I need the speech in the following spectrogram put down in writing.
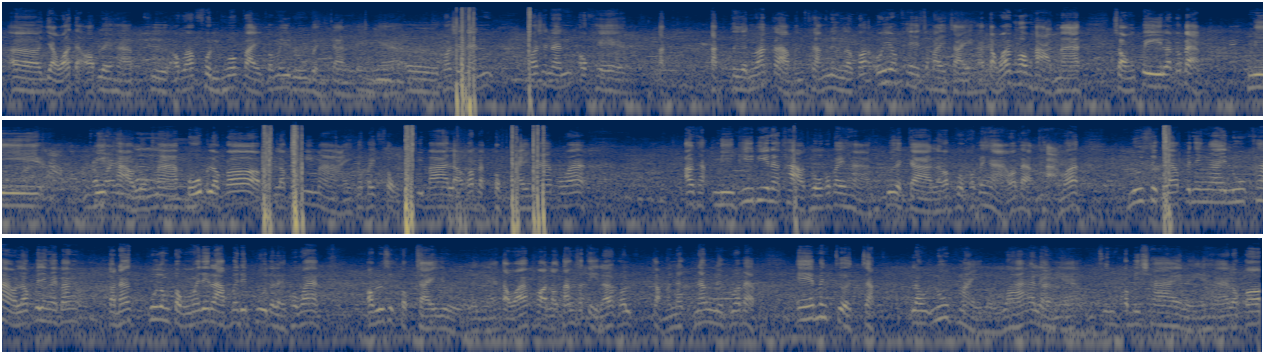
เอ่ออย่าว่าแต่ออฟเลยครับ คือเอาว่าคนทั่วไปก็ไม่รู้เหมือนกันอะไรเงี้ยเออเพราะฉะนั้นเพราะฉะนั้นโอเคตักตักเตือนว่ากล่าวมันครั้งหนึ่งเราก็โอ้ยโอเคสบายใจครับแต่ว่าพอผ่านมา 2 ปีแล้วก็แบบมีมีข่าวลงมาปุ๊บแล้วก็แล้วก็มีหมายก็ไปส่งที่บ้านแล้วก็แบบตกใจมากเพราะว่า เอาถมีพี่พี่ๆนักข่าวโทรเข้าไปหาผู้จัดการแล้วก็โทรเข้าไปหาว่าแบบถามว่ารู้สึกแล้วเป็นยังไงรู้ข่าวแล้วเป็นยังไงบ้าง ตอนนั้นพูดตรงๆไม่ได้รับไม่ได้พูดอะไรเพราะว่าเอารู้สึกตกใจอยู่อะไรเงี้ยแต่ว่าพอเราตั้งสติแล้วเราก็กลับมานั่งนึกว่าแบบ เอ๊ะมันเกิดจากเรารูปใหม่เหรอวะอะไรเงี้ยซึ่งก็ไม่ใช่อะไรเงี้ยฮะแล้วก็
